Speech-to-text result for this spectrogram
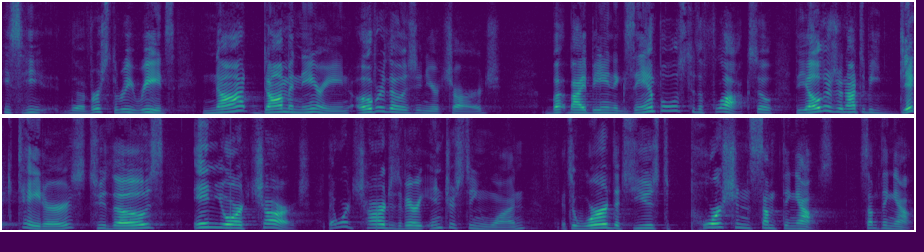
He, the verse three reads, "Not domineering over those in your charge." But by being examples to the flock. So the elders are not to be dictators to those in your charge. That word charge is a very interesting one. It's a word that's used to portion something else, something out.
